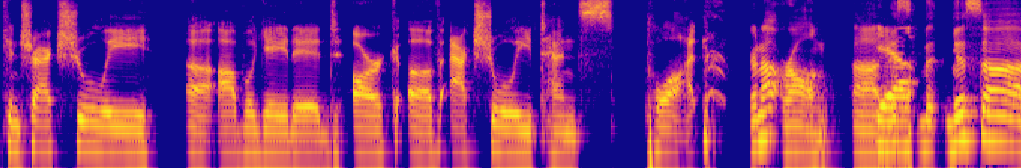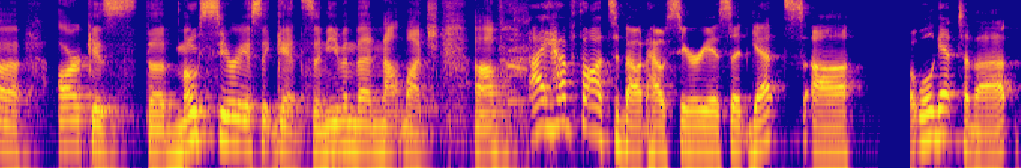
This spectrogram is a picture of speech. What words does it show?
contractually uh, obligated arc of actually tense plot. you're not wrong. Uh, Yeah. This, this uh, arc is the most serious it gets, and even then, not much. Um, I have thoughts about how serious it gets uh but we'll get to that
